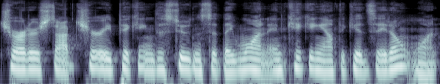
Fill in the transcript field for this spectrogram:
charters stop cherry picking the students that they want and kicking out the kids they don't want.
